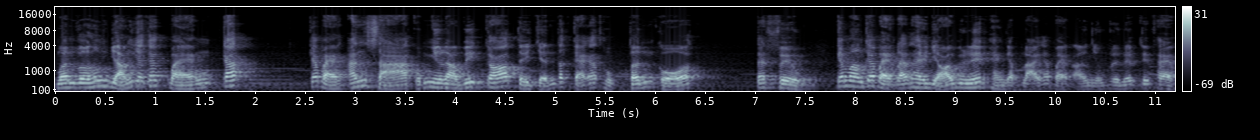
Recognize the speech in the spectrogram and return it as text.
Mình vừa hướng dẫn cho các bạn cách, các bạn ánh xạ cũng như là viết có tùy chỉnh tất cả các thuộc tính của text field. Cảm ơn các bạn đã theo dõi video clip. Hẹn gặp lại các bạn ở những video clip tiếp theo.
